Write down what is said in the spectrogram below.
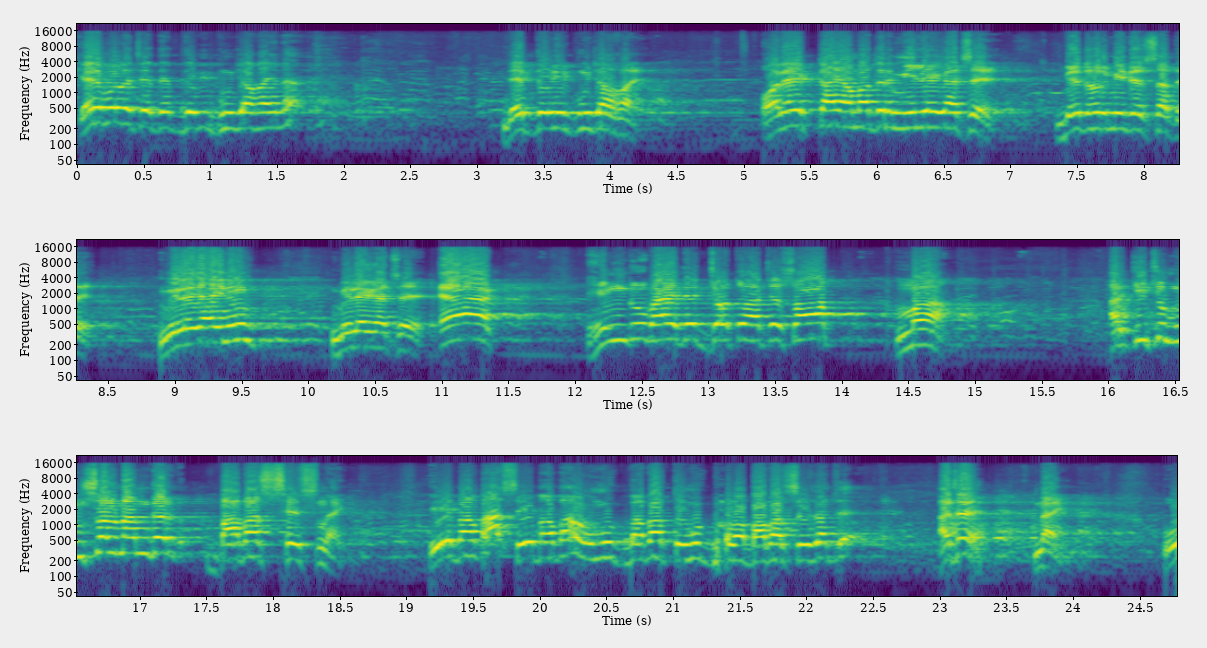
কে বলেছে দেব দেবীর পূজা হয় না? দেব দেবীর পূজা হয়। অনেকটাই আমাদের মিলে গেছে বেধর্মীদের সাথে। মিলে যায়নি? মিলে গেছে। এক, হিন্দু ভাইদের যত আছে সব মা। আর কিছু মুসলমানদের বাবার শেষ নাই। এ বাবা, সে বাবা, অমুক বাবা, তমুক বাবা বাবার শেষ আছে আছে? নাই। ও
